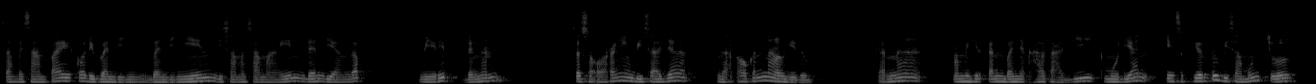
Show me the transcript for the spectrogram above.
Sampai-sampai kau dibanding-bandingin, disama-samain, dan dianggap mirip dengan seseorang yang bisa aja nggak kau kenal gitu. Karena memikirkan banyak hal tadi, kemudian insecure tuh bisa muncul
